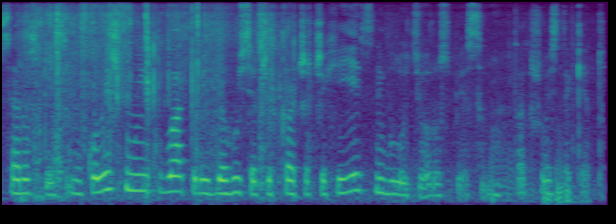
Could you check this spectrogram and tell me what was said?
Все розписано. В колишньому інкубаторі для гусячих качачих яєць не було цього розписано. Так що ось таке то.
